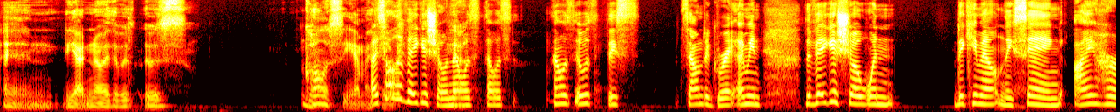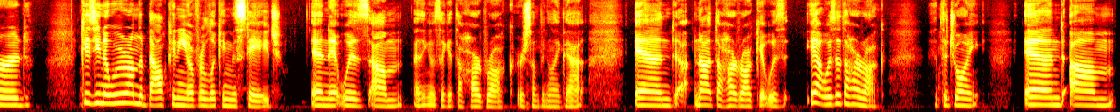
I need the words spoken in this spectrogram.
And yeah, no, it was it was Coliseum. I, I saw the. Vegas show, and that was that was that was it was they s- sounded great. I mean, the Vegas show when they came out and they sang, I heard because you know we were on the balcony overlooking the stage, and it was um I think it was like at the Hard Rock or something like that, and uh, not the Hard Rock. It was yeah, it was at the Hard Rock, at the Joint, and um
